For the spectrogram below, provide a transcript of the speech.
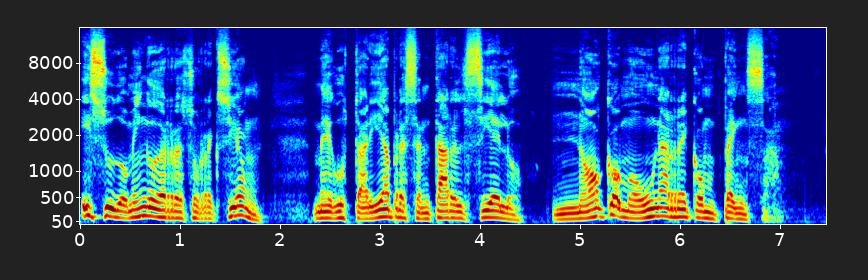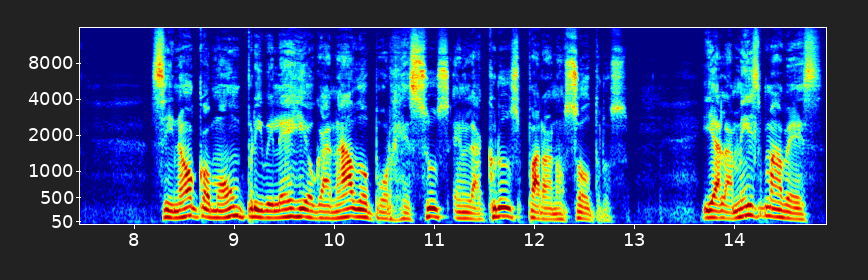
y su Domingo de Resurrección, me gustaría presentar el cielo no como una recompensa, sino como un privilegio ganado por Jesús en la cruz para nosotros, y a la misma vez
